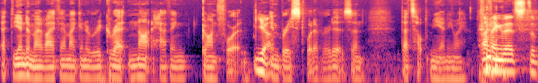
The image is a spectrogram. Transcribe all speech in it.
at the end of my life am i going to regret not having gone for it Yeah. embraced whatever it is and that's helped me anyway I think that's the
